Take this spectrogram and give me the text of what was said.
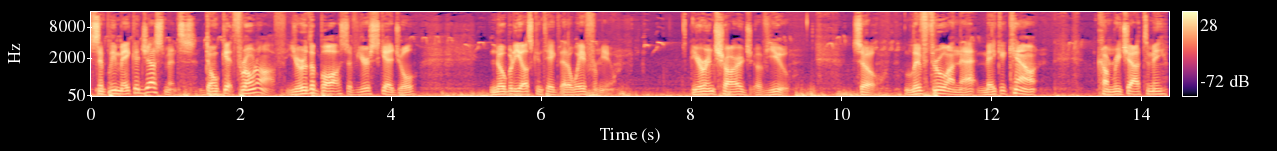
Simply make adjustments. Don't get thrown off. You're the boss of your schedule. Nobody else can take that away from you. You're in charge of you. So, live through on that, make it count. Come reach out to me.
